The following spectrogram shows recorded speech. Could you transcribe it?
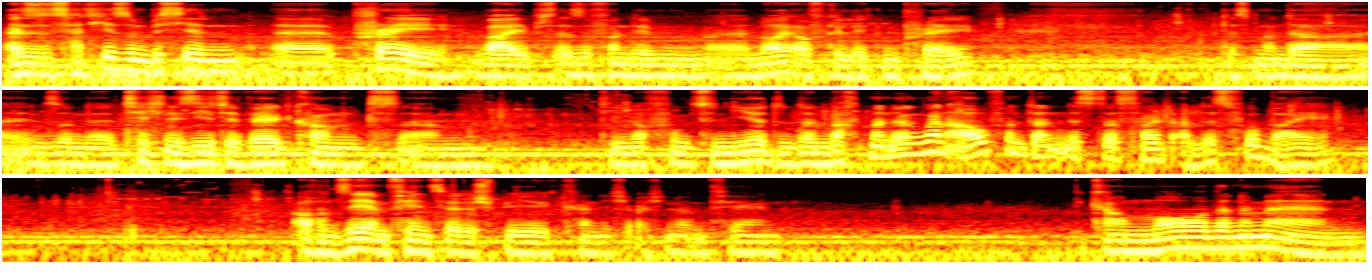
Also es hat hier so ein bisschen äh, Prey-Vibes, also von dem äh, neu aufgelegten Prey. Dass man da in so eine technisierte Welt kommt, ähm, die noch funktioniert und dann wacht man irgendwann auf und dann ist das halt alles vorbei. Auch ein sehr empfehlenswertes Spiel, kann ich euch nur empfehlen. Become more than a man.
